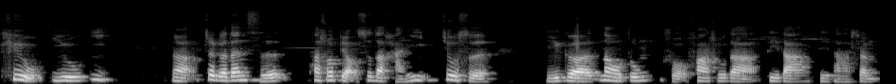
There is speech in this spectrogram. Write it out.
q u e。那这个单词它所表示的含义就是一个闹钟所发出的滴答滴答声。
